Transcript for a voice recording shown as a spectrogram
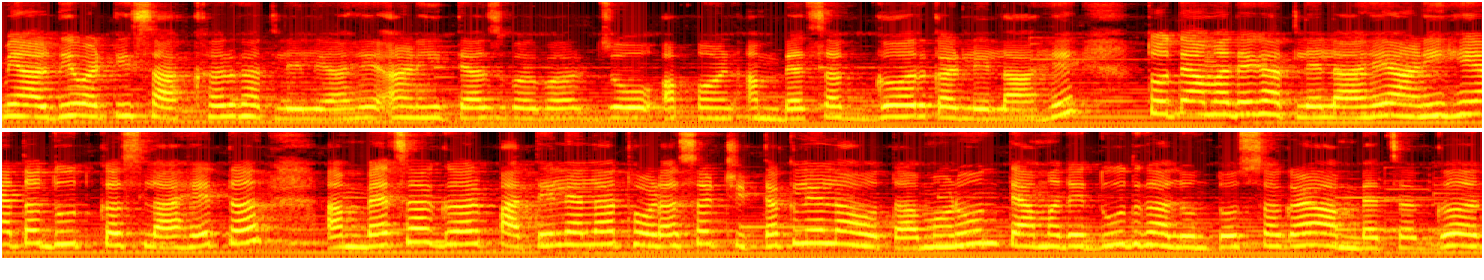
मी अर्धी वाटी साखर घातलेली आहे आणि त्याचबरोबर जो आपण आंब्याचा गर काढलेला आहे तो त्यामध्ये घातलेला आहे. आणि हे आता दूध कसलं आहे? तर आंब्याचा गर पातेल्याला थोडासा चिटकलेला होता म्हणून त्यामध्ये दूध घालून तो सगळा आंब्याचा गर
